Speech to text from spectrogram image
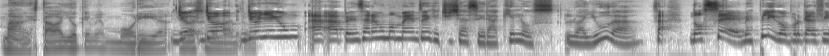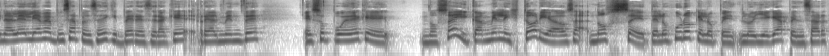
Man, estaba yo que me moría. Yo, yo, yo llegué a, pensar en un momento y dije, chucha, ¿será que los, lo ayuda? O sea, no sé, me explico, porque al final del día me puse a pensar y que, ver, ¿será que realmente eso puede que no sé, y cambien la historia. O sea, no sé, te lo juro que lo, lo llegué a pensar.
